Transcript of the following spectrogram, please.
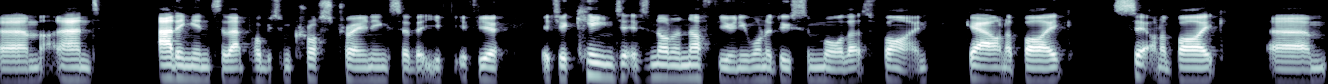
Um, and adding into that probably some cross training so that if, if you're if you're keen to, if it's not enough for you and you want to do some more, that's fine. Get out on a bike, sit on a bike, um,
